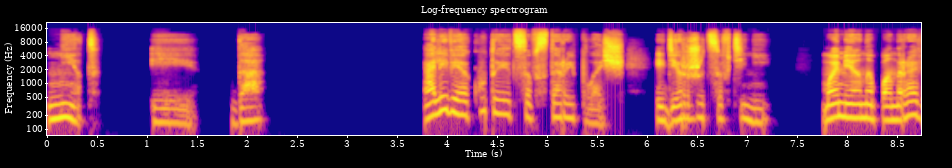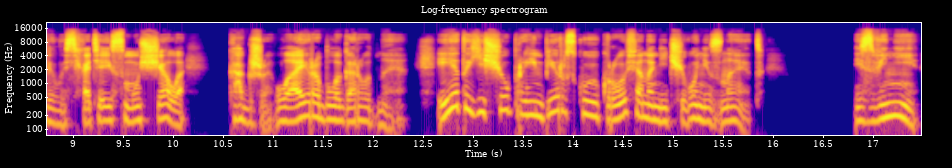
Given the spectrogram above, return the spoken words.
Нет. И да. Оливия кутается в старый плащ и держится в тени. Маме она понравилась, хотя и смущала. Как же, Лайра благородная. И это еще про имперскую кровь она ничего не знает. «Извини»,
